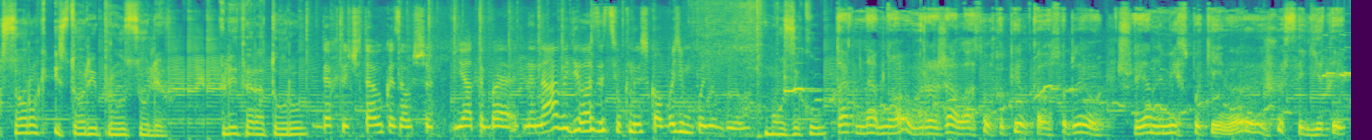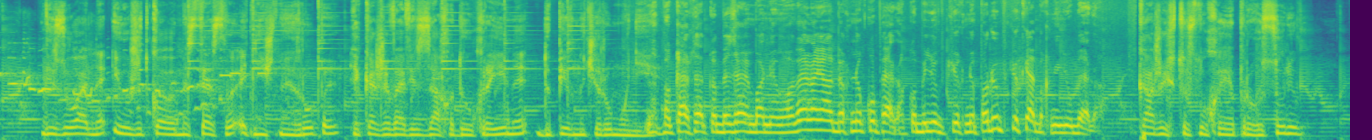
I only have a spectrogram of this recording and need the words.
40 історій про гуцулів, літературу, Дехто читав казав, що я тебе ненавиділа за цю книжку, а потім полюбила. музику, Так мене вражала сухопілка особливо, що я не міг спокійно е, сидіти. візуальне і ужиткове мистецтво етнічної групи, яка живе від заходу України до півночі Румунії. Бо каже, коли займа не мовила, я б їх не купила. Коли любчих не порубчих, я б їх не любила. Кажуть, хто слухає про гуцулів,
